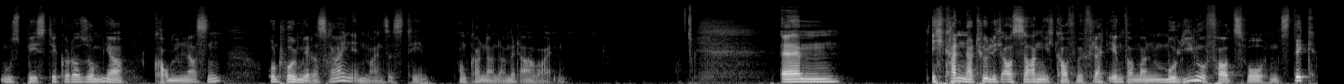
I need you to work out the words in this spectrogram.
USB-Stick oder so mir kommen lassen und hole mir das rein in mein System und kann dann damit arbeiten. Ähm, ich kann natürlich auch sagen, ich kaufe mir vielleicht irgendwann mal einen Molino V2, einen Stick,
